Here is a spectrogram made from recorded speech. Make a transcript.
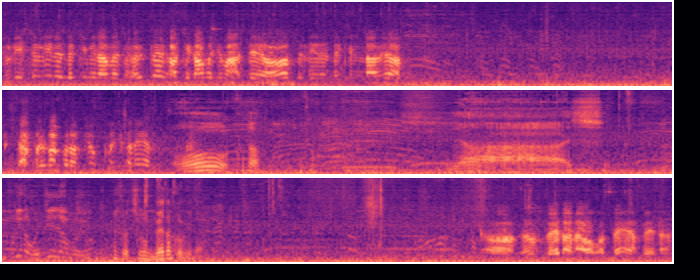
줄이 쓸리는 느낌이 나면 절대 같이 감으시면 안 돼요. 쓸리는 느낌 나면. 자, 물 밖으로 쭉 끄집어내요. 오, 크다. 이야, 씨. 우리는 언제 잡아요? 그러니까 지금 메다급이다. 어, 그럼 메다 나오겠다, 메다.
